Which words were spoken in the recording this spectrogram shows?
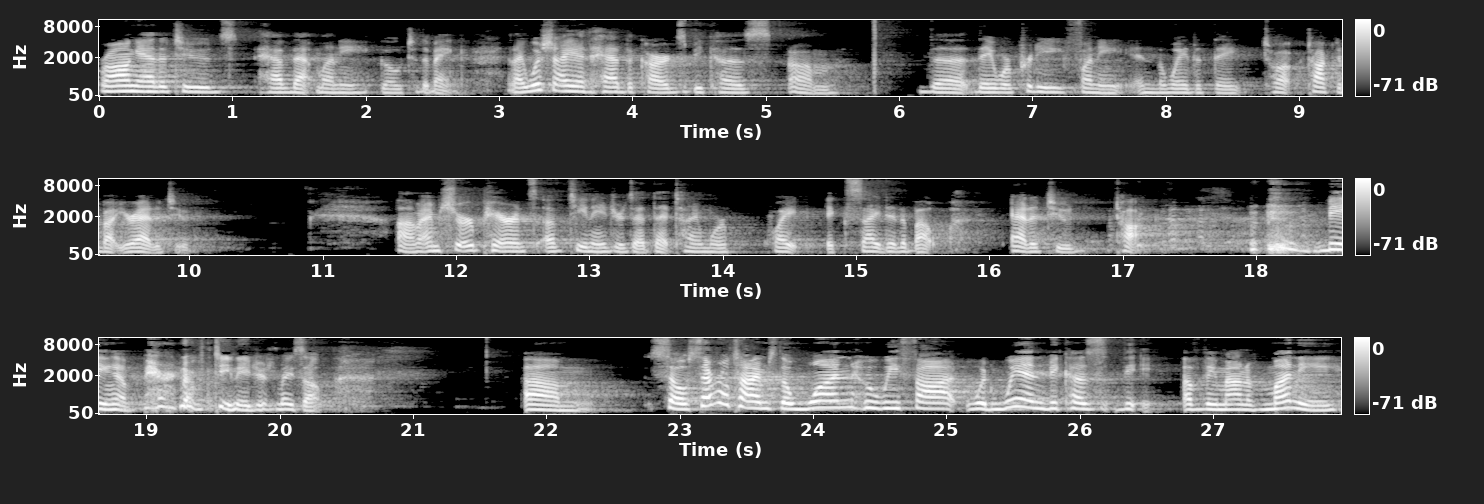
wrong attitudes have that money go to the bank. And I wish I had had the cards because um, the, they were pretty funny in the way that they talk, talked about your attitude. Um, I'm sure parents of teenagers at that time were quite excited about attitude talk, being a parent of teenagers myself. Um, so, several times, the one who we thought would win because the, of the amount of money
